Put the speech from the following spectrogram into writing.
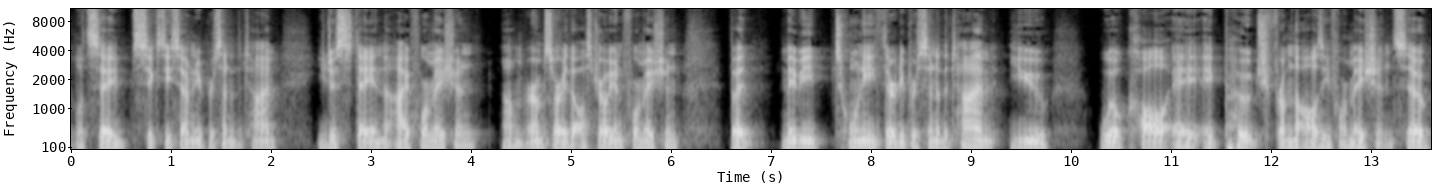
let's say 60, 70% of the time, you just stay in the I formation, um, or I'm sorry, the Australian formation. But maybe 20, 30% of the time, you will call a, a poach from the Aussie formation. So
